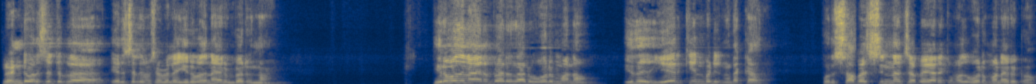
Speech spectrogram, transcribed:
ரெண்டு வருஷத்துக்குள்ள எருசலேம் சபையில் இருபதனாயிரம் பேர் இருந்தாங்க. இருபதனாயிரம் பேர் இருந்தாலும் ஒரு மனம். இது இயற்கையின்படி நடக்காது. ஒரு சபை சின்ன சபையாக இருக்கும்போது ஒரு மனம் இருக்கும்.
